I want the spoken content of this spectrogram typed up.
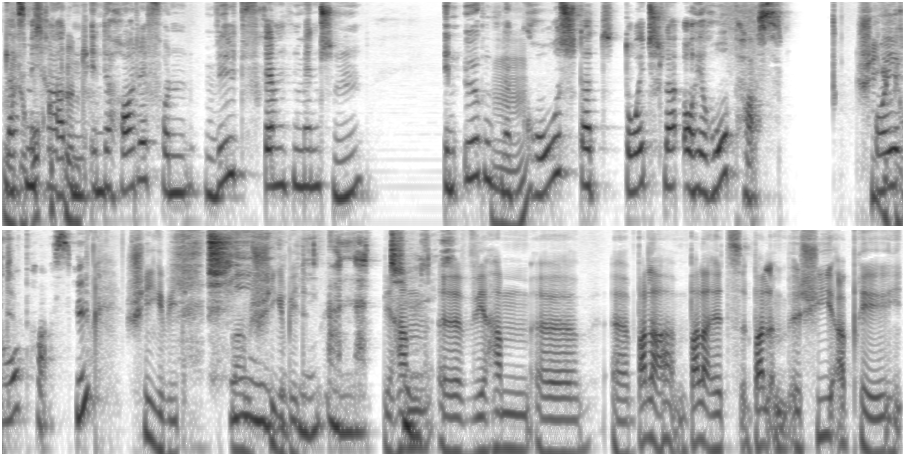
Lass mich raten. In der Horde von wildfremden Menschen in irgendeiner Mhm. Großstadt Deutschland, Europas. Skigebiet. Europas. Hm? Skigebiet. Im Skigebiet. Ah. Wir haben, äh, wir haben äh, äh, Baller, Ballerhits, Ball, äh, Ski Après,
